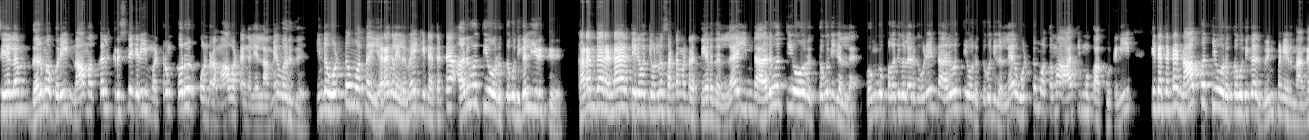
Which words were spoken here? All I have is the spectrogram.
சேலம் தருமபுரி நாமக்கல் கிருஷ்ணகிரி மற்றும் கரூர் போன்ற மாவட்டங்கள் எல்லாமே வருது. இந்த ஒட்டுமொத்த இடங்களிலுமே கிட்டத்தட்ட அறுபத்தி ஓரு தொகுதிகள் இருக்கு. கடந்த ரெண்டாயிரத்தி இருபத்தி ஒண்ணு சட்டமன்ற தேர்தல்ல இந்த அறுபத்தி ஓரு தொகுதிகள்ல கொங்கு பகுதிகளில் இருக்கக்கூடிய இந்த அறுபத்தி ஓரு தொகுதிகள்ல ஒட்டுமொத்தமா அதிமுக கூட்டணி கிட்டத்தட்ட நாற்பத்தி ஒரு தொகுதிகள் வின் பண்ணியிருந்தாங்க.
